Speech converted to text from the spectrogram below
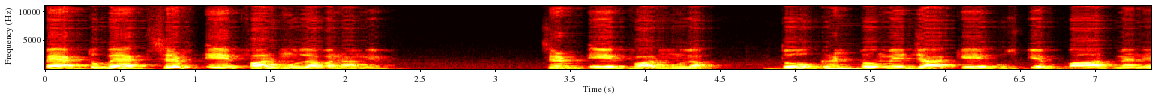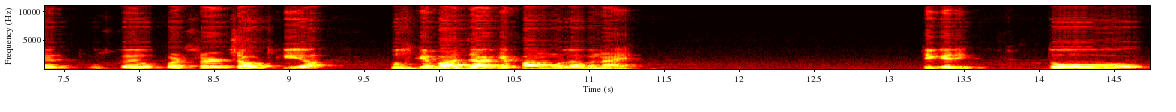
बैक टू बैक सिर्फ़ एक फार्मूला बनाने में। सिर्फ़ एक फार्मूला दो घंटों में जाके उसके बाद मैंने उसके ऊपर सर्च आउट किया उसके बाद जाके फार्मूला बनाए। ठीक है जी? तो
